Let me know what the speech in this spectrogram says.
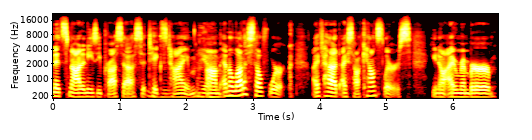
and it's not an easy process it takes time um, and a lot of self work i've had i saw counselors you know i remember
